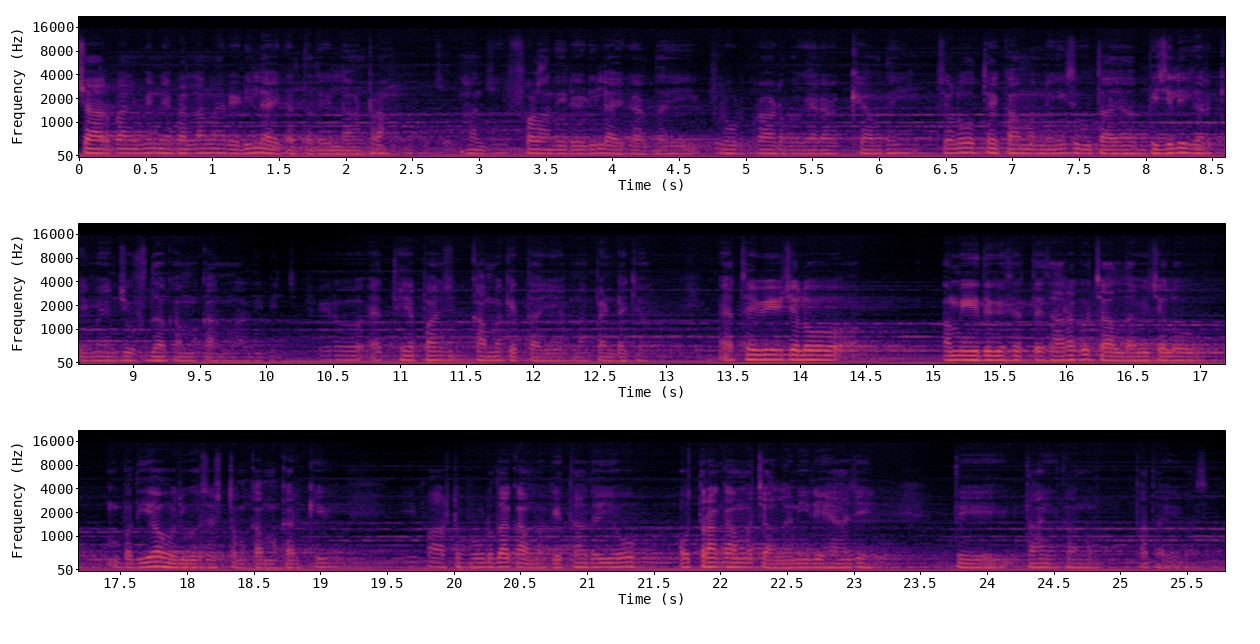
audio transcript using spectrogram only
4-5 ਮਹੀਨੇ ਪਹਿਲਾਂ ਮੈਂ ਰੇੜੀ ਲਾਈ ਕਰਦਾ ਸੀ ਲਾਂਟਰਾ ਹਾਂਜੀ, ਫਲਾਂ ਦੀ ਰੇੜੀ ਲਾਈ ਕਰਦਾ ਸੀ, ਫਰੂਟ ਫਰਾਟ ਵਗੈਰਾ ਰੱਖਿਆ ਉਹਦਾ ਜੀ ਚਲੋ, ਉੱਥੇ ਕੰਮ ਨਹੀਂ ਸੂਤ ਆਇਆ, ਬਿਜਲੀ ਕਰਕੇ ਮੈਂ ਜੂਸ ਦਾ ਕੰਮ ਕਰਨਾ ਸੀ ਵਿੱਚ। ਫਿਰ ਇੱਥੇ ਆਪਾਂ ਕੰਮ ਕੀਤਾ ਜੀ ਆਪਣਾ ਪਿੰਡ 'ਚ। ਇੱਥੇ ਵੀ ਚਲੋ, ਉਮੀਦ ਦੇ ਸਿਰ ਤੇ ਸਾਰਾ ਕੁਝ ਚੱਲਦਾ ਵੀ ਚਲੋ, ਵਧੀਆ ਹੋ ਜਾਊਗਾ ਸਿਸਟਮ ਕੰਮ ਕਰਕੇ ਵੀ। ਫਾਸਟ ਫੂਡ ਦਾ ਕੰਮ ਕੀਤਾ ਤੇ ਜੀ ਉਹ ਉਸ ਤਰ੍ਹਾਂ ਕੰਮ ਚੱਲ ਨਹੀਂ ਰਿਹਾ ਜੇ। ਤੇ ਤਾਂ ਹੀ ਤੁਹਾਨੂੰ ਪਤਾ ਹੀ ਬਸ।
